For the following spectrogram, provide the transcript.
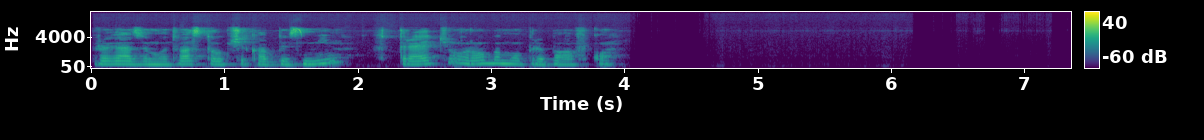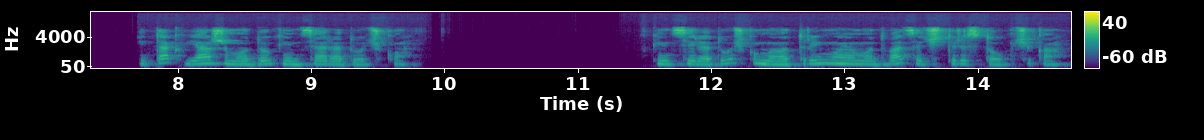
Пров'язуємо два стовпчика без змін, в третю робимо прибавку. І так в'яжемо до кінця рядочку. В кінці рядочку ми отримуємо 24 стовпчика.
